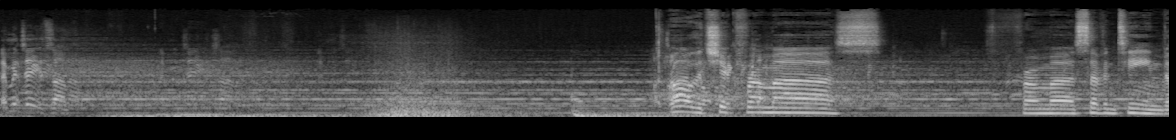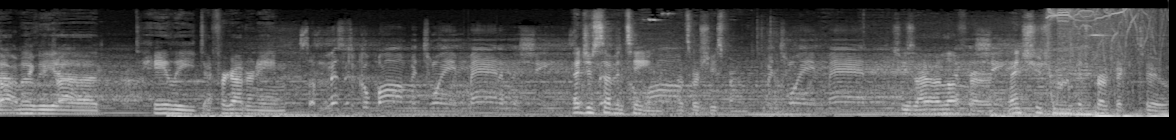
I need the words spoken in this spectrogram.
Let me tell you something. Let me tell you something. Oh, the chick from uh from uh 17, that movie uh Hailee, I forgot her name. It's a mystical bond between man and machine. Edge of 17, that's where she's from. Between man She's I, I love her. And she's from Pitch Perfect too.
